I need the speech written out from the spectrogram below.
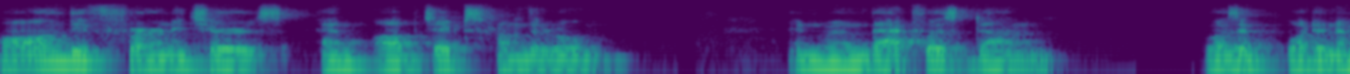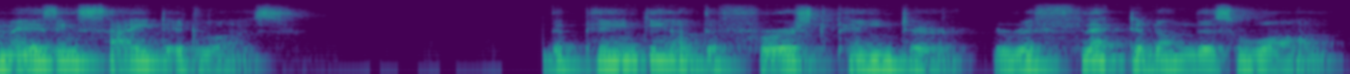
all the furnitures and objects from the room. And when that was done, was it what an amazing sight it was the painting of the first painter reflected on this wall,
